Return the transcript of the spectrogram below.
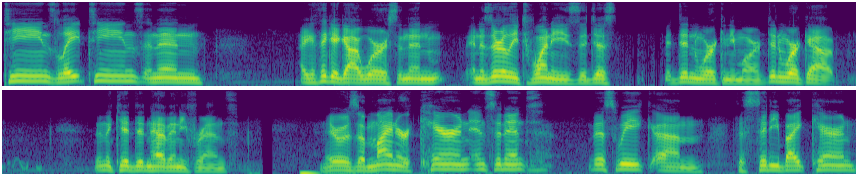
teens, late teens, and then I think it got worse. And then in his early 20s, it just it didn't work anymore. It didn't work out. Then the kid didn't have any friends. There was a minor Karen incident this week. Um, the Citi Bike Karen.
